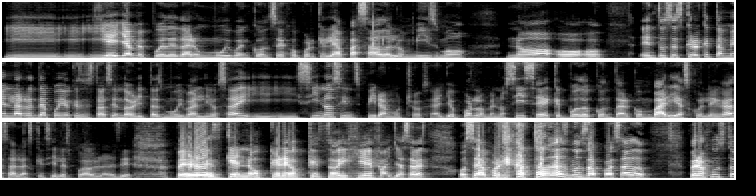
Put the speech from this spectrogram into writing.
y, y, ella me puede dar un muy buen consejo porque le ha pasado lo mismo, ¿no? o entonces creo que también la red de apoyo que se está haciendo ahorita es muy valiosa y, y, sí nos inspira mucho. O sea, yo por lo menos sí sé que puedo contar con varias colegas a las que sí les puedo hablar así, pero es que no creo que soy jefa, ya sabes. O sea, porque a todas nos ha pasado. Pero justo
